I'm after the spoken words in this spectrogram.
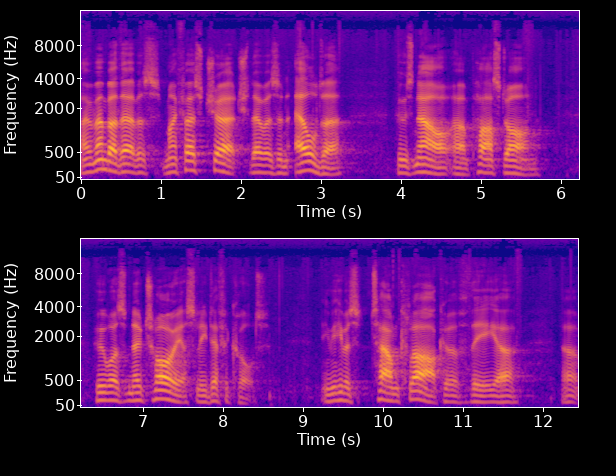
I remember there was my first church, there was an elder who's now uh, passed on, who was notoriously difficult. He was town clerk of the uh, uh,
